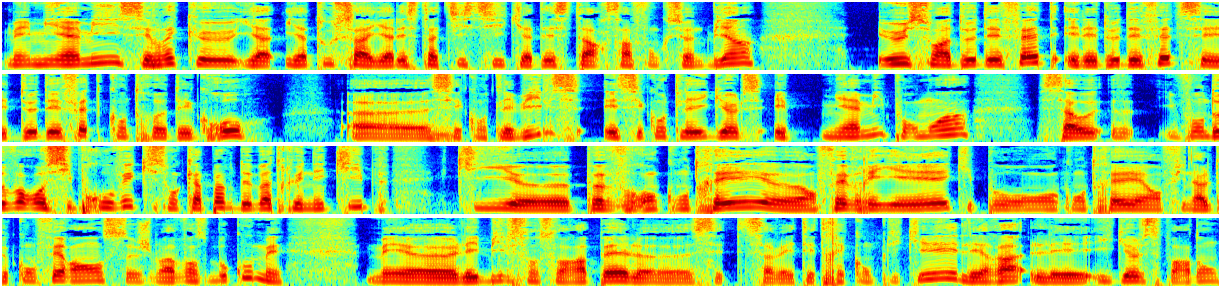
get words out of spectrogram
mais Miami, c'est vrai qu'il y a, y a tout ça, il y a les statistiques, il y a des stars, ça fonctionne bien. Et eux, ils sont à deux défaites et les deux défaites, c'est deux défaites contre des gros. Euh, mm. c'est contre les Bills et c'est contre les Eagles. Et Miami, pour moi, ça, euh, ils vont devoir aussi prouver qu'ils sont capables de battre une équipe qui euh, peuvent rencontrer en février, qui pourront rencontrer en finale de conférence. Je m'avance beaucoup, mais mais les Bills, on se rappelle, ça avait été très compliqué. Les, les Eagles, pardon,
